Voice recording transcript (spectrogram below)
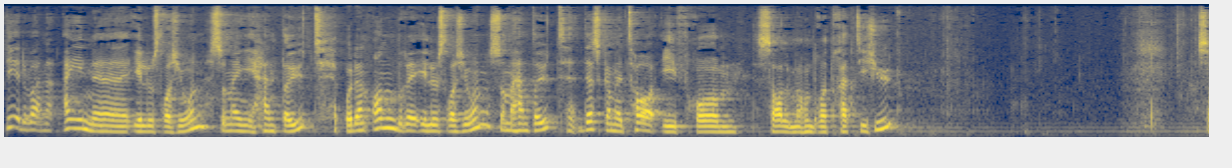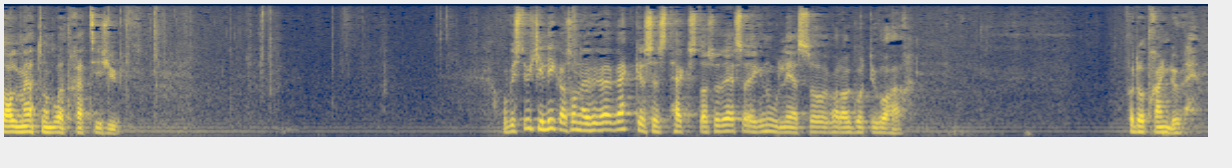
Det var den ene illustrasjonen som jeg henta ut. Og den andre illustrasjonen som jeg henta ut, det skal vi ta ifra Salme 137. Salme 137. Og Hvis du ikke liker sånne vekkelsestekster som det som jeg nå leser, så var det godt du var her. For da trenger du det.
